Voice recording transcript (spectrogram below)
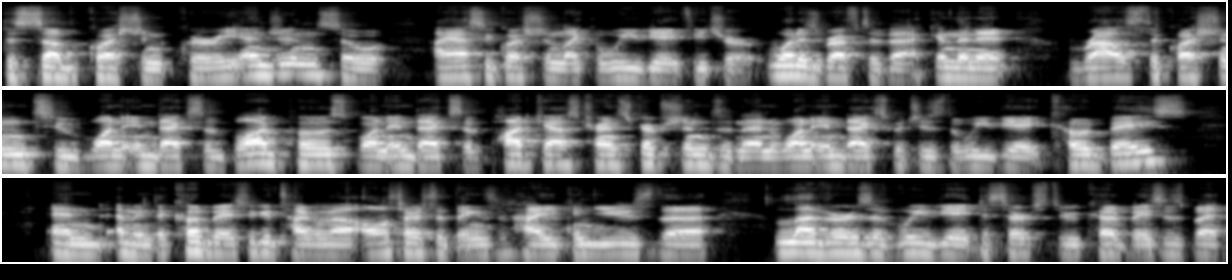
the sub question query engine. So I ask a question like a Weaviate feature, what is ref2vec? And then it routes the question to one index of blog posts, one index of podcast transcriptions, and then one index which is the Weaviate code base. And I mean, the code base, we could talk about all sorts of things of how you can use the levers of Weaviate to search through code bases. But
